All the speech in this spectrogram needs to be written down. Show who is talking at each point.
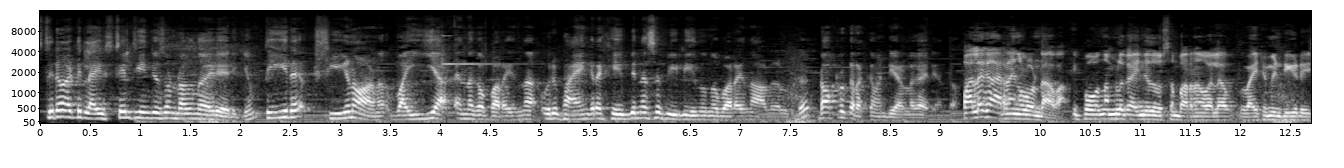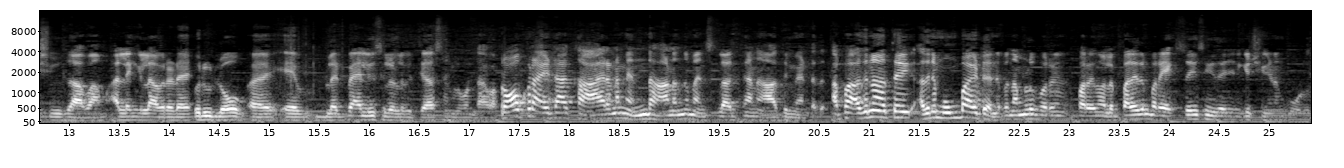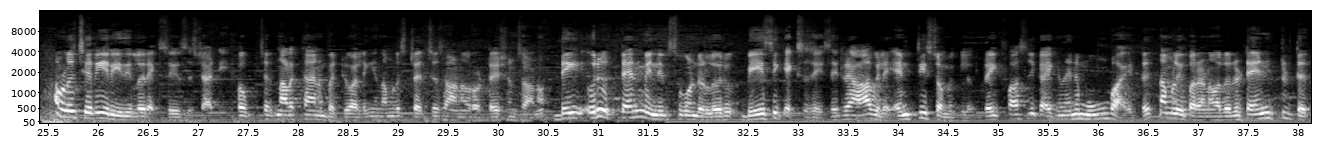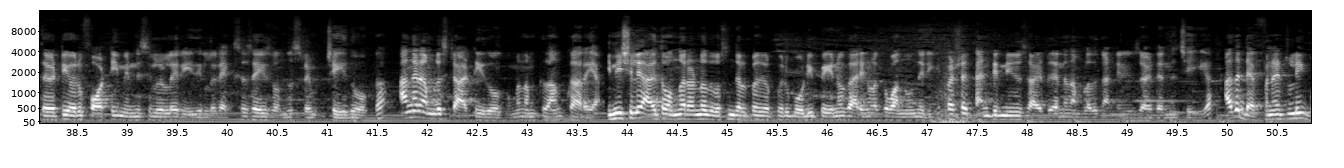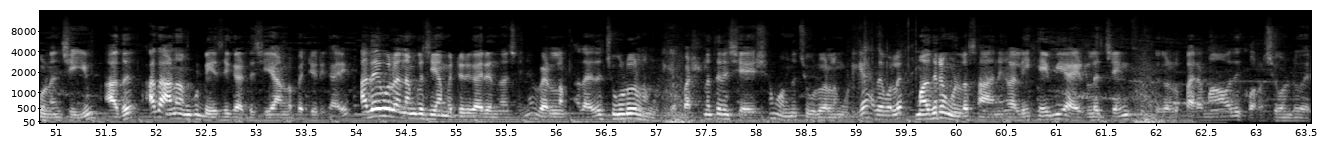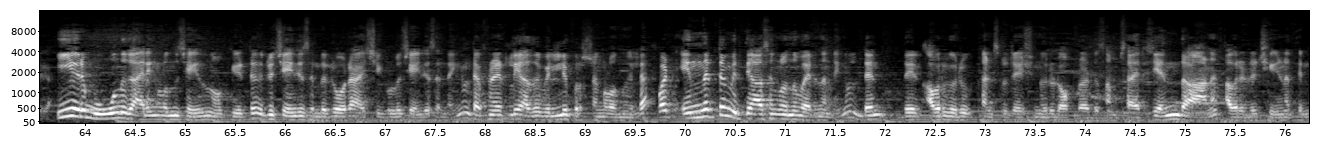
Speaker 1: സ്ഥിരമായിട്ട് life style changes ഉണ്ടാകുന്ന കാര്യമായിരിക്കും. തീരെ ക്ഷീണമാണ് വയ്യ എന്നൊക്കെ പറയുന്ന ഒരു ഭയങ്കര ഹെവിനെസ് ഫീൽ ചെയ്യുന്നു എന്ന് പറയുന്ന ആളുകൾക്ക് ഡോക്ടർക്ക് റെക്കമെൻഡ് ചെയ്യാനുള്ള കാര്യം എന്താ?
Speaker 2: പല കാരണങ്ങളും ഉണ്ടാവാം. ഇപ്പോൾ നമ്മൾ കഴിഞ്ഞ ദിവസം പറഞ്ഞ പോലെ വൈറ്റമിൻ ഡിയുടെ ഇഷ്യൂസ് ആവാം അല്ലെങ്കിൽ അവരുടെ ഒരു ലോ ബ്ലഡ് വാല്യൂസിലുള്ള വ്യത്യാസങ്ങളും ഉണ്ടാവാം. പ്രോപ്പർ ആയിട്ട് ആ കാരണം എന്താണെന്ന് മനസ്സിലാക്കാൻ ആദ്യം വേണ്ടത്. അപ്പൊ അതിനകത്ത് അതിന് മുമ്പായിട്ട് തന്നെ ഇപ്പൊ നമ്മൾ പറയുന്ന പോലെ പലരും പറയും എക്സസൈസ് ചെയ്ത് എനിക്ക് ക്ഷീണം കൂടും. നമ്മൾ ചെറിയ രീതിയിലുള്ള ഒരു എക്സസൈസ് സ്റ്റാർട്ട് ചെയ്യും. ഇപ്പൊ നടക്കാനും പറ്റുമോ? അല്ലെങ്കിൽ നമ്മൾ സ്ട്രെച്ചസ് ആണോ റൊട്ടേഷൻസ് ആണ്. ഡേ ഒരു ടെൻ മിനിറ്റ്സ് കൊണ്ടുള്ള ഒരു ബേസിക് എക്സസൈസ് രാവിലെ എം ടി സ്റ്റൊമക്കിൽ ബ്രേക്ക്ഫാസ്റ്റ് കഴിക്കുന്നതിന് മുമ്പായിട്ട് നമ്മൾ ഈ പറയുന്ന പോലെ ഒരു ടെൻ ടു തേർട്ടി ഒരു ഫോർട്ടി മിനിറ്റ്സിലുള്ള രീതിയിലുള്ള ഒരു എക്സസൈസ് ഒന്ന് ശ്രമ ചെയ്തു നോക്കുക. അങ്ങനെ നമ്മൾ സ്റ്റാർട്ട് ചെയ്ത് നോക്കുമ്പോൾ നമുക്ക് നമുക്ക് അറിയാം ഇനിഷ്യലി ആദ്യത്തെ ഒന്നോ രണ്ടോ ദിവസം ചിലപ്പോൾ ചിലപ്പോൾ ഒരു ബോഡി പെയിനോ കാര്യങ്ങളൊക്കെ വന്നു എന്നിരിക്കും. പക്ഷെ കണ്ടിന്യൂസ് ആയിട്ട് തന്നെ നമ്മളത് കണ്ടിന്യൂസ് ആയിട്ട് തന്നെ ചെയ്യുക. അത് ഡെഫിനറ്റ്ലി ഗുണം ചെയ്യും. അത് അതാണ് നമുക്ക് ബേസിക് ആയിട്ട് ചെയ്യാനുള്ള പറ്റിയൊരു കാര്യം. അതേപോലെ നമുക്ക് ചെയ്യാൻ പറ്റിയൊരു കാര്യം എന്താ വെച്ച് കഴിഞ്ഞാൽ വെള്ളം അതായത് ചൂടുവെള്ളം കുടിക്കുക. ഭക്ഷണത്തിന് ശേഷം ഒന്ന് ചൂടുവെള്ളം കുടിക്കുക. അതേപോലെ മധുരമുള്ള സാധനങ്ങൾ അല്ലെങ്കിൽ ഹെവി ആയിട്ടുള്ള ജങ്ക് ഫുഡുകൾ പരമാവധി കുറച്ചു കൊണ്ടുവരിക ഈ ഒരു മൂന്ന് കാര്യങ്ങളൊന്ന് ചെയ്ത് നോക്കിയിട്ട് ഒരു ചേഞ്ചസ് ഉണ്ട് ഒരു ഒരാഴ്ചക്കുള്ള ചേഞ്ചസ് ഉണ്ടെങ്കിൽ ഡെഫിനറ്റ്ലി അത് വലിയ പ്രശ്നങ്ങളൊന്നുമില്ല. ബട്ട് എന്നിട്ടും വ്യത്യാസങ്ങളൊന്നും വരുന്നുണ്ടെങ്കിൽ ദെൻ അവർക്ക് ഒരു കൺസൾട്ടേഷൻ ഒരു ഡോക്ടറായിട്ട് സംസാരിച്ച് എന്താണ് അവരുടെ ക്ഷീണത്തിന്റെ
